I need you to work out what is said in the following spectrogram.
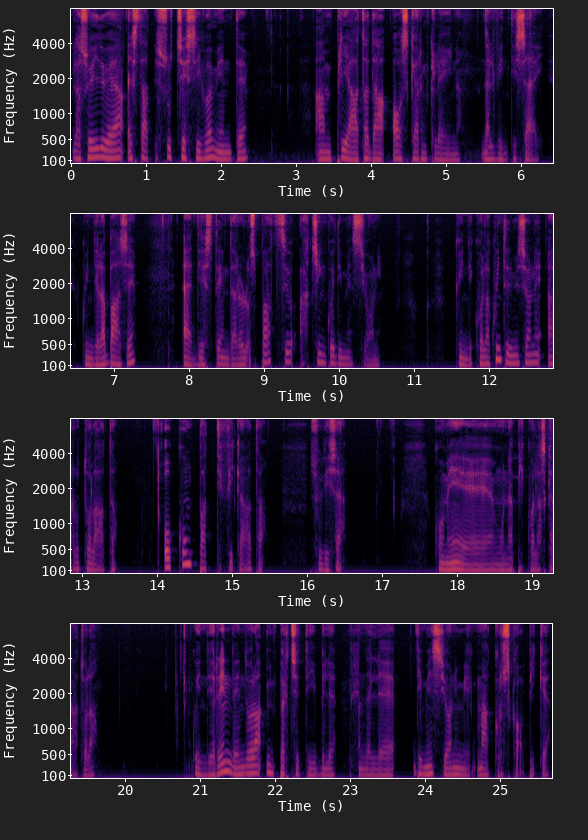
la sua idea è stata successivamente ampliata da Oscar Klein nel 26. Quindi la base è di estendere lo spazio a 5 dimensioni. Quindi con la quinta dimensione arrotolata o compattificata su di sé, come una piccola scatola. Quindi rendendola impercettibile nelle dimensioni macroscopiche.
